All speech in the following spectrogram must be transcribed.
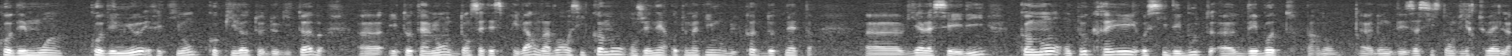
coder moins, coder mieux, effectivement, copilote de GitHub euh, est totalement dans cet esprit-là. On va voir aussi comment on génère automatiquement du code .NET euh, via la CLI, comment on peut créer aussi des, boots, euh, des bots, pardon, donc des assistants virtuels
